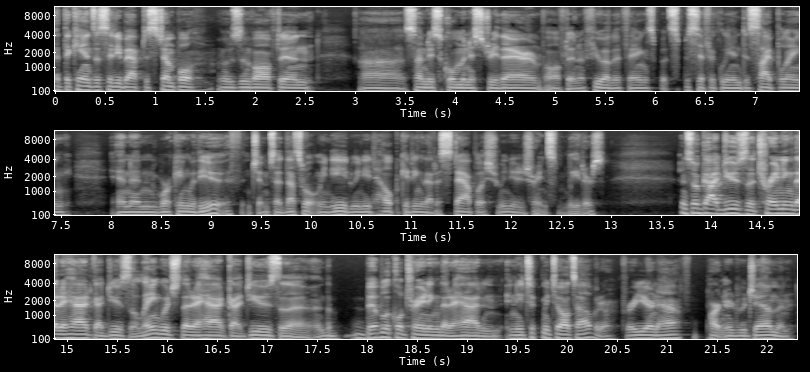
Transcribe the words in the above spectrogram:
at the Kansas City Baptist Temple. I was involved in uh, Sunday school ministry there, involved in a few other things, but specifically in discipling and in working with youth. And Jim said, That's what we need. We need help getting that established. We need to train some leaders. And so God used the training that I had, God used the language that I had, God used the, the biblical training that I had, and, and He took me to El Salvador for a year and a half, partnered with Jim, and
